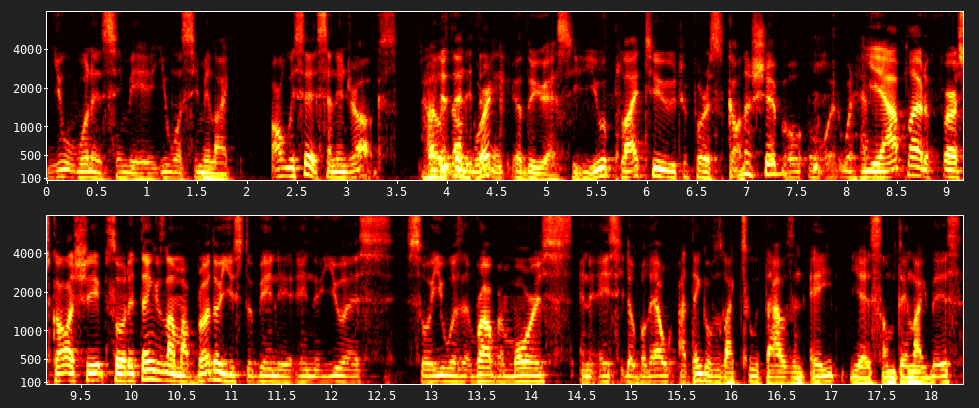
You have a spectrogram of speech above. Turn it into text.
you wouldn't see me here. You won't see me like always said, sending drugs. How did that work thing. at the US? You applied to, to for a scholarship or, or what, what happened? Yeah, I applied for a scholarship. So the thing is, like, my brother used to be in the in the U.S. So he was at Robert Morris in the ACAA. I think it was like 2008. Yeah, something like this.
